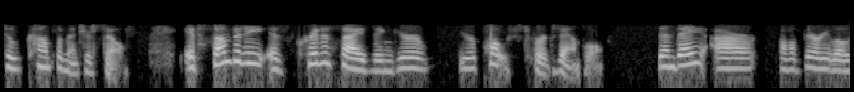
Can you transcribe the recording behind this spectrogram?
to compliment yourself. If somebody is criticizing your your post, for example, then they are of a very low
